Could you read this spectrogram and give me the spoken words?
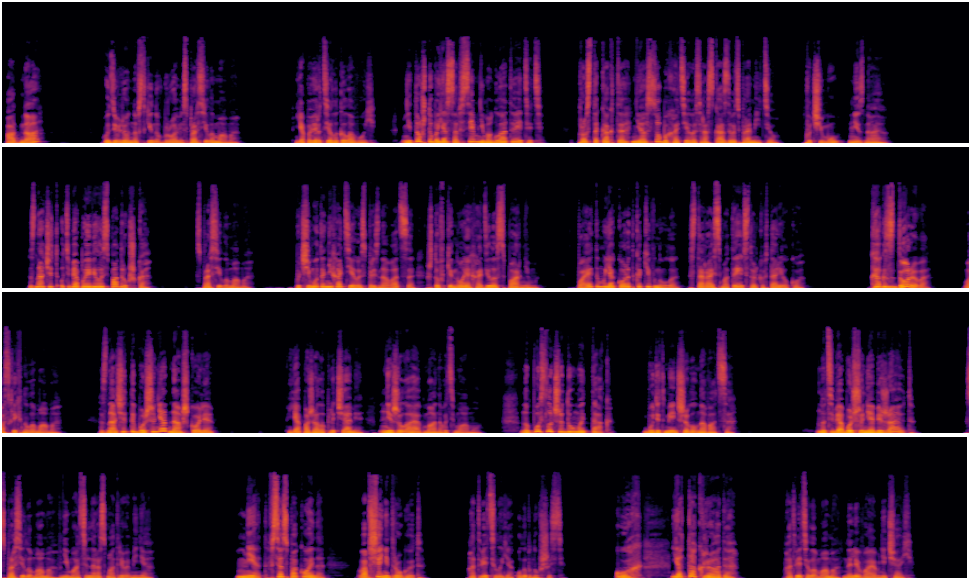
«Одна?» Удивленно вскинув брови, спросила мама. Я повертела головой. Не то чтобы я совсем не могла ответить. Просто как-то не особо хотелось рассказывать про Митю. Почему? Не знаю. «Значит, у тебя появилась подружка?» Спросила мама. Почему-то не хотелось признаваться, что в кино я ходила с парнем. Поэтому я коротко кивнула, стараясь смотреть только в тарелку. «Как здорово!» – воскликнула мама. «Значит, ты больше не одна в школе?» Я пожала плечами, не желая обманывать маму. Но пусть лучше думает так, будет меньше волноваться. «Но тебя больше не обижают?» – спросила мама, внимательно рассматривая меня. «Нет, все спокойно, вообще не трогают», – ответила я, улыбнувшись. «Ох, я так рада!» – ответила мама, наливая мне чай.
